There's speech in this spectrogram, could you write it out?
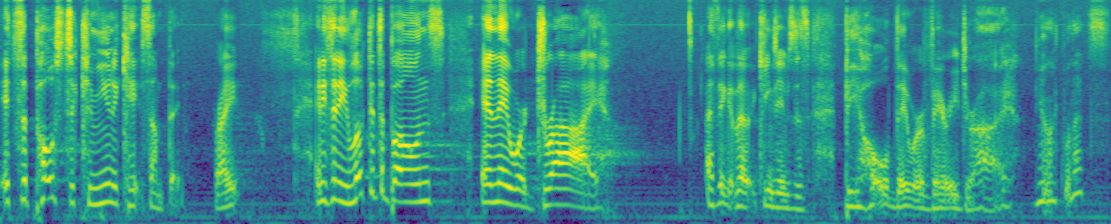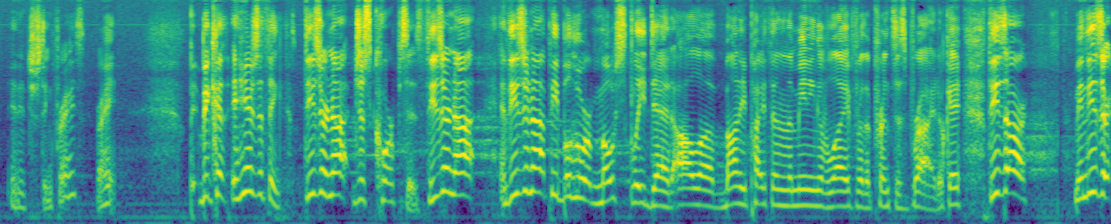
It's supposed to communicate something, right? And he said he looked at the bones and they were dry. I think the King James is, behold, they were very dry. And you're like, well, that's an interesting phrase, right? Because, here's the thing these are not just corpses. These are not, and these are not people who are mostly dead, a la Monty Python and the Meaning of Life or The Princess Bride, okay? These are I mean, these are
